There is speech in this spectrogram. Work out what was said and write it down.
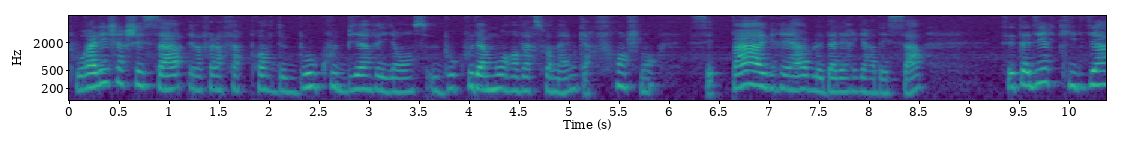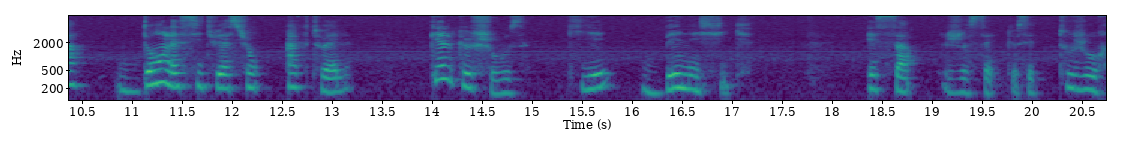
Pour aller chercher ça, il va falloir faire preuve de beaucoup de bienveillance, beaucoup d'amour envers soi-même, car franchement, c'est pas agréable d'aller regarder ça. C'est-à-dire qu'il y a dans la situation actuelle quelque chose qui est bénéfique. Et ça, je sais que c'est toujours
